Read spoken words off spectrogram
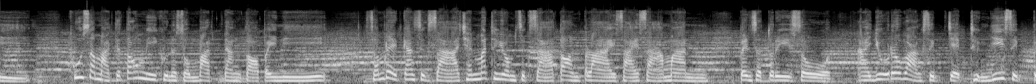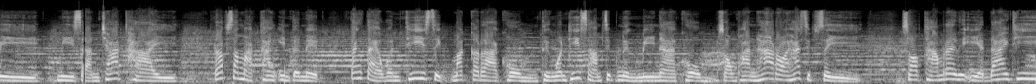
2554 ผู้สมัครจะต้องมีคุณสมบัติดังต่อไปนี้ สำเร็จการศึกษาชั้นมัธยมศึกษาตอนปลายสายสามัญ เป็นสตรีโสด อายุระหว่าง 17 ถึง 20 ปี มีสัญชาติไทย รับสมัครทางอินเทอร์เน็ต ตั้งแต่วันที่ 10 มกราคม ถึงวันที่ 31 มีนาคม 2554 สอบถามรายละเอียดได้ที่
